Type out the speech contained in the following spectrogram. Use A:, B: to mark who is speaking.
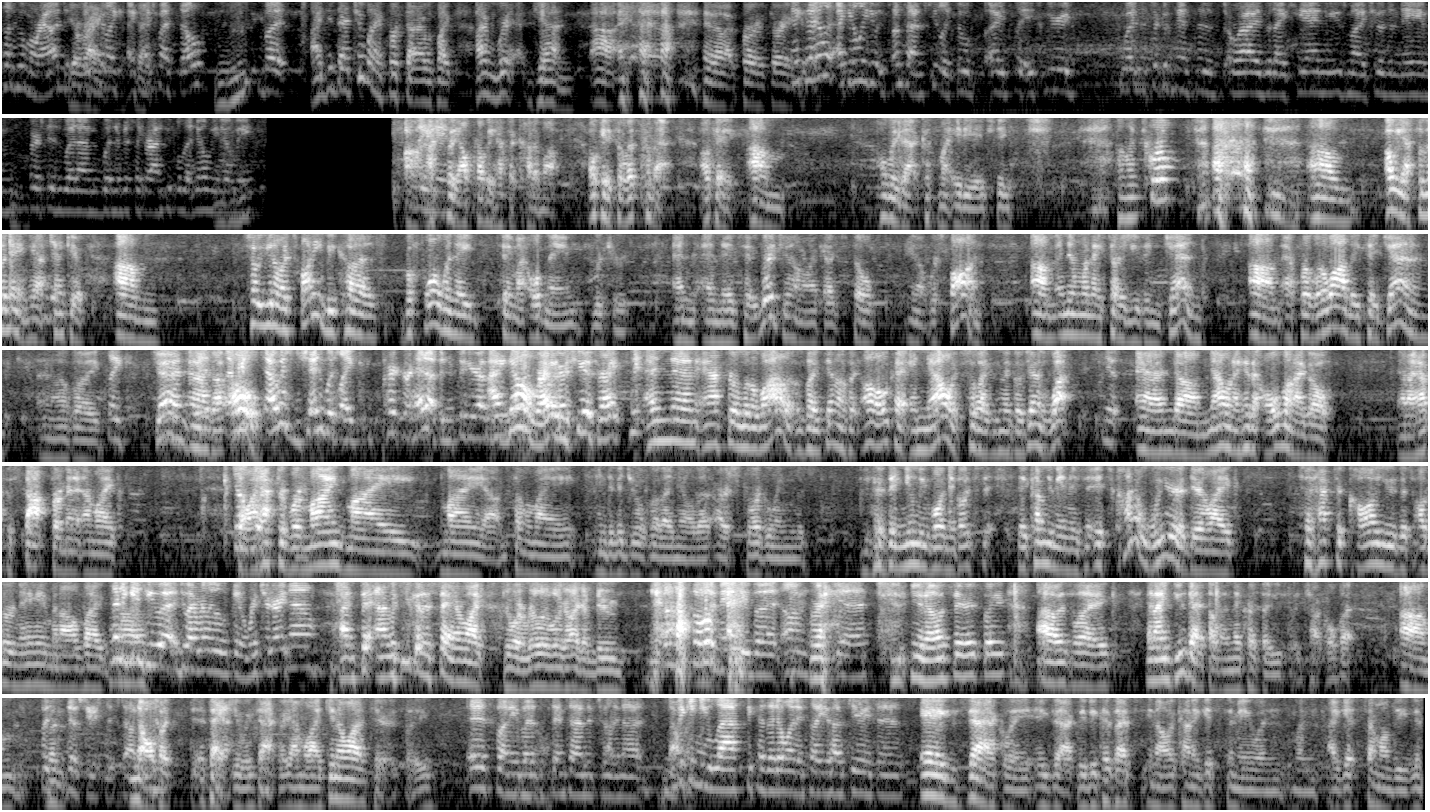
A: depends on who I'm around.
B: You're
A: I
B: right,
A: can, like I
B: right.
A: catch myself,
B: hmm
A: but
B: I did that too when I first started. I was like, I'm Ri- Jen. Uh, you know, at first, right?
A: I can only I can only do it sometimes too. Like so, I, it's, it's weird when the circumstances arise that I can use my chosen name versus when I'm when I'm just like around people that know me know me.
B: Uh, actually, I'll probably have to cut him off. Okay, so let's come back. Okay, um, hold me back because my ADHD. I'm like, squirrel. um, oh yeah, so the name, yeah, thank you. Um, so, you know, it's funny because before when they'd say my old name, Richard, and, and they'd say Rich, you know, like I'd still, you know, respond. Um, and then when I started using Jen, um, after a little while they'd say Jen, and I was like,
A: Like
B: Jen, and I
A: thought,
B: oh,
A: I wish Jen would like perk her head up and figure out.
B: I know, right? There she is, right? And then after a little while, it was like Jen. I was like, oh, okay. And now it's so like, and they go, Jen, what?
A: Yep.
B: And um, now when I hear that old one, I go, and I have to stop for a minute. I'm like, so I have to remind my my um, some of my individuals that I know that are struggling with because they knew me more. And they go, they come to me and they say, it's kind of weird. They're like, to have to call you this other name, and I was like,
A: Then again,
B: "Um,
A: do you, uh, do I really look like Richard right now?
B: I, th- I was just gonna say, I'm like, do I really look like a dude?
A: Phone maybe, but um,
B: Right.
A: yeah.
B: you know, seriously, I was like, and I do that something. Of course, I usually chuckle, but um,
A: But
B: but-
A: no, seriously, stop.
B: no, but thank
A: Yeah.
B: you exactly. I'm like, you know what? Seriously,
A: It is funny, but at the same time, it's really not.
B: No,
A: I'm making you laugh because I don't want to tell you how serious it is.
B: exactly, exactly, because that's you know, it kind of gets to me when when I get some of these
